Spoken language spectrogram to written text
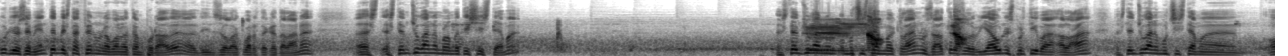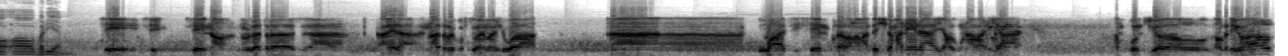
curiosament, també està fent una bona temporada dins de la quarta catalana. Est- Estem jugant amb el mateix sistema? Estem jugant amb, un sistema clar, nosaltres, a l'Avià, una esportiva a l'A, estem jugant amb un sistema o, o variem? Sí, sí, sí, no, nosaltres, eh, a veure, nosaltres acostumem a jugar eh, quasi sempre de la mateixa manera, hi ha alguna variant en funció del, del rival,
